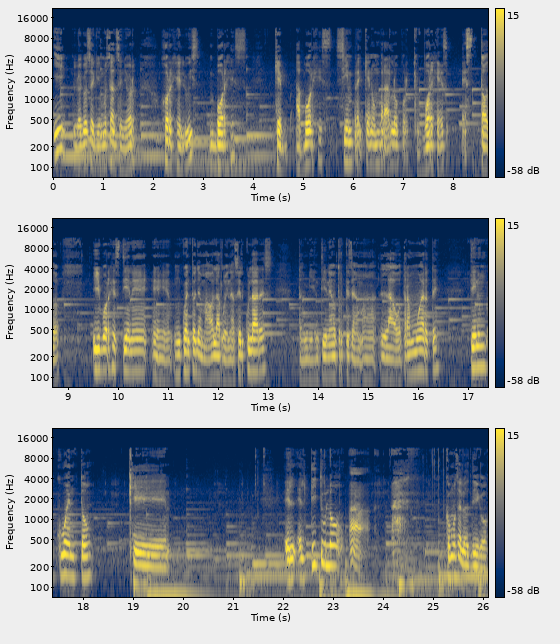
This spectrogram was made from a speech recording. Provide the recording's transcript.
Y luego seguimos al señor Jorge Luis Borges, que a Borges siempre hay que nombrarlo porque Borges es todo. Y Borges tiene eh, un cuento llamado Las Ruinas Circulares, también tiene otro que se llama La Otra Muerte, tiene un cuento que el, título, ah, ¿cómo se los digo?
